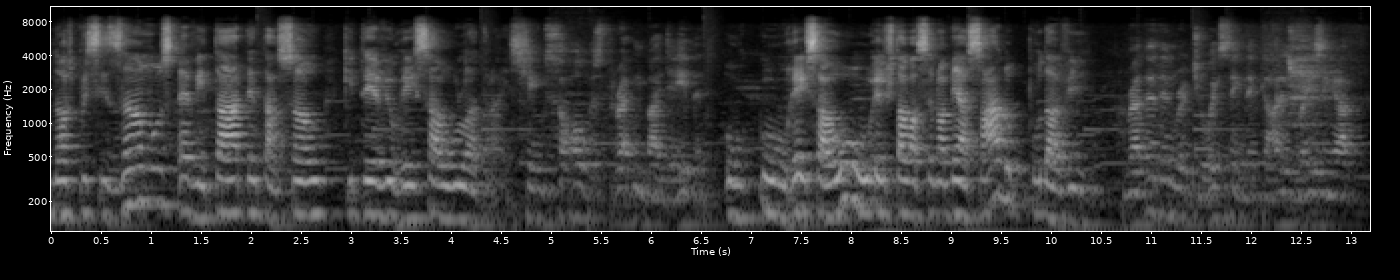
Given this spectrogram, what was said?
Nós precisamos evitar a tentação que teve o rei Saul lá atrás. King Saul was threatened by David. O, o rei Saul ele estava sendo ameaçado por Davi. Rather than rejoicing that God is raising up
